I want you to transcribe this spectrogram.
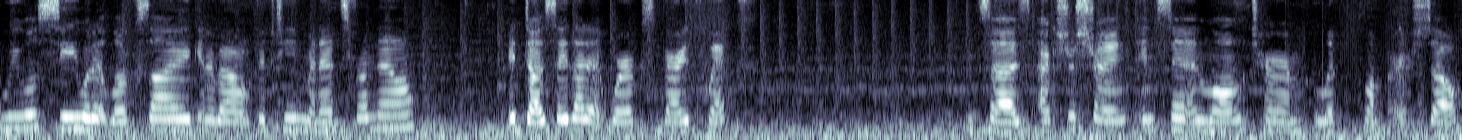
We will see what it looks like in about 15 minutes from now. It does say that it works very quick. It says extra strength, instant and long-term lip plumper. So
